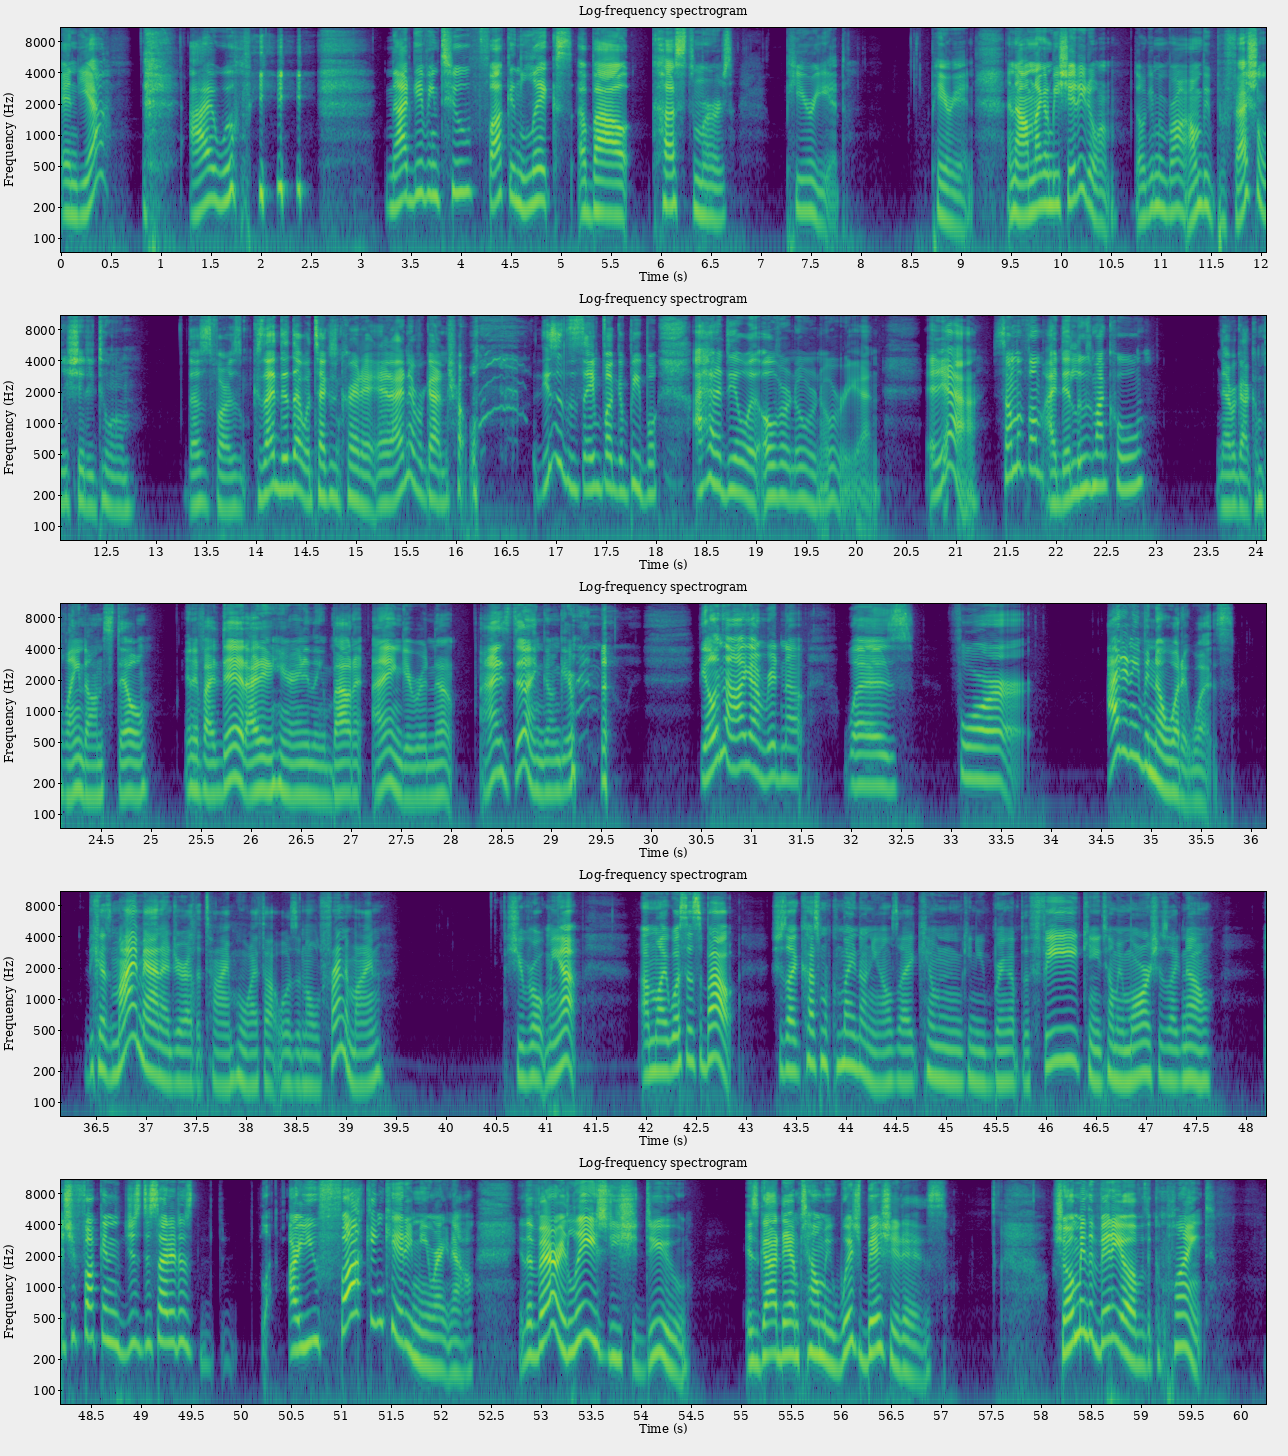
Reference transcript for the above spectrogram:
And yeah, I will be not giving two fucking licks about customers, period. Period. And now I'm not to be shitty to them. Don't get me wrong. I'm to be professionally shitty to them. That's as far as, because I did that with Texas Credit and I never got in trouble. These are the same fucking people I had to deal with over and over and over again. And yeah, some of them I did lose my cool. Never got complained on still. And if I did, I didn't hear anything about it. I didn't get written up. I still ain't gonna get written up. The only time I got written up was for I didn't even know what it was because my manager at the time, who I thought was an old friend of mine, she wrote me up. I'm like, "What's this about?" She's like, "Customer complaint on you." I was like, "Can can you bring up the fee? Can you tell me more?" She's like, "No." And she fucking just decided to. Are you fucking kidding me right now? the very least you should do is goddamn tell me which bitch it is. Show me the video of the complaint.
